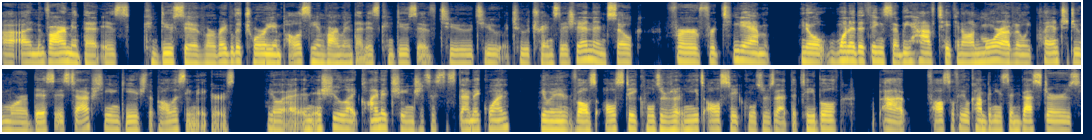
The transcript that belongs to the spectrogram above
uh, an environment that is conducive or regulatory and policy environment that is conducive to, to, to a transition. And so for, for TDAM, you know, one of the things that we have taken on more of, and we plan to do more of this, is to actually engage the policymakers. You know, an issue like climate change is a systemic one. You know, it involves all stakeholders. It needs all stakeholders at the table: uh, fossil fuel companies, investors,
